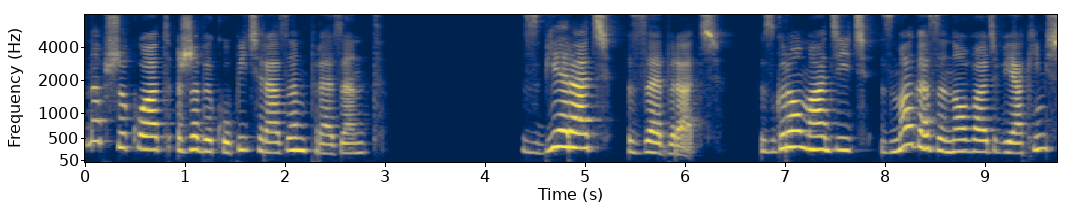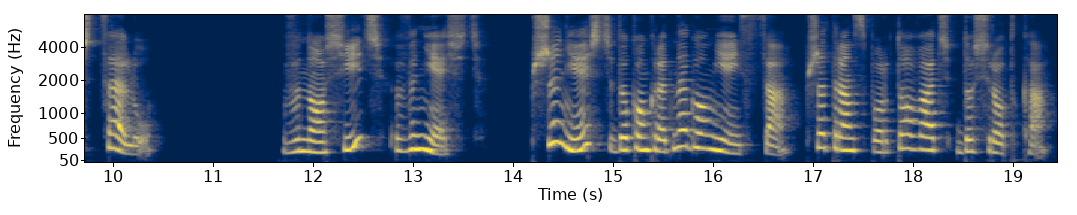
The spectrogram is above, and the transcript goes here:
na przykład, żeby kupić razem prezent. Zbierać, zebrać zgromadzić, zmagazynować w jakimś celu. Wnosić, wnieść. Przynieść do konkretnego miejsca, przetransportować do środka.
